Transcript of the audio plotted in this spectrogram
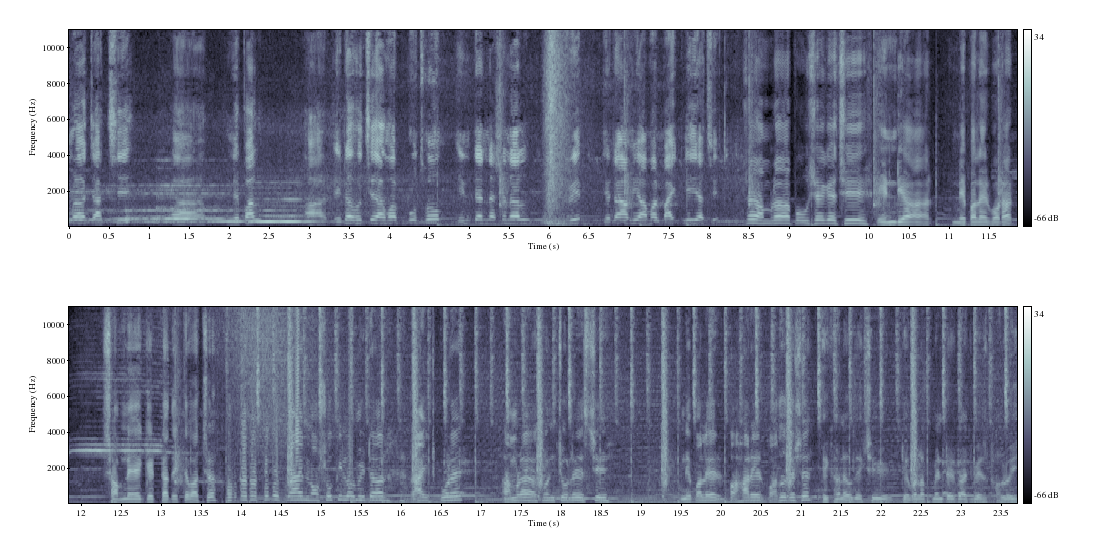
আমরা যাচ্ছি নেপাল। আর এটা হচ্ছে আমার প্রথম ইন্টারন্যাশনাল ট্রিপ যেটা আমি আমার বাইক নিয়ে যাচ্ছি আমরা পৌঁছে গেছি ইন্ডিয়া আর নেপালের বর্ডার সামনে গেটটা দেখতে পাচ্ছ। কলকাতা থেকে প্রায় নশো কিলোমিটার রাইড করে আমরা এখন চলে এসেছি নেপালের পাহাড়ের পাদদেশে। এখানেও দেখছি ডেভেলপমেন্টের কাজ বেশ ভালোই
